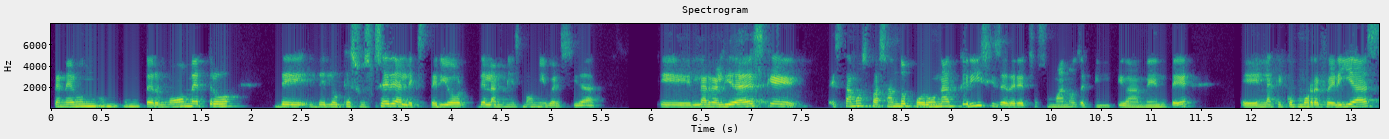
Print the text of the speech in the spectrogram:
tener un, un termómetro de, de, lo que sucede al exterior de la misma universidad. Eh, la realidad es que estamos pasando por una crisis de derechos humanos definitivamente, en la que, como referías,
